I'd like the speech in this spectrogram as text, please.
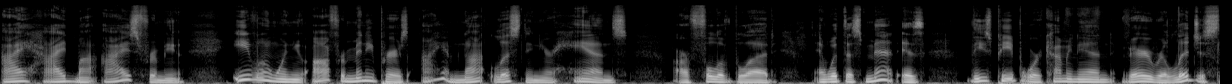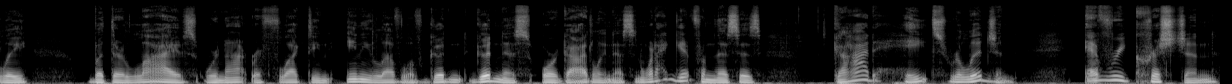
I hide my eyes from you. Even when you offer many prayers, I am not listening. Your hands are full of blood. And what this meant is these people were coming in very religiously but their lives were not reflecting any level of good, goodness or godliness. And what I get from this is God hates religion. Every Christian,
